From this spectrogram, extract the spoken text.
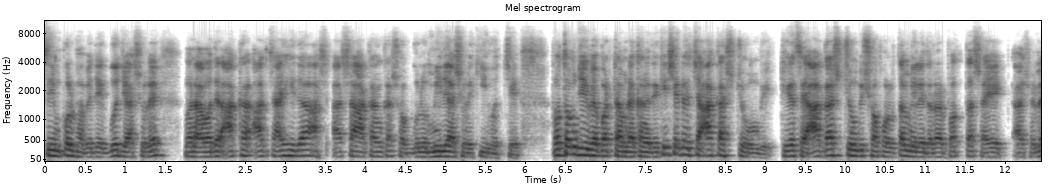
সিম্পল ভাবে দেখব যে আসলে মানে আমাদের আকা চাহিদা, আশা আকাঙ্ক্ষা সবগুলো মিলে আসলে কি হচ্ছে। প্রথম যে ব্যাপারটা আমরা এখানে দেখি সেটা হচ্ছে আকাশচুম্বী, ঠিক আছে? আকাশচুম্বী সফলতা মেলে ধরার প্রত্যাশায় আসলে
